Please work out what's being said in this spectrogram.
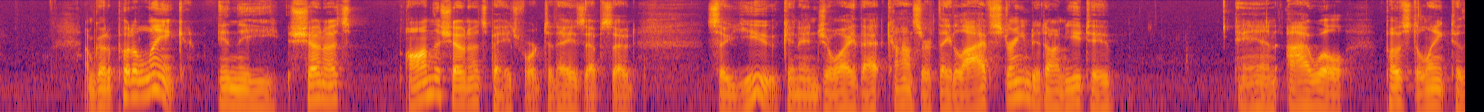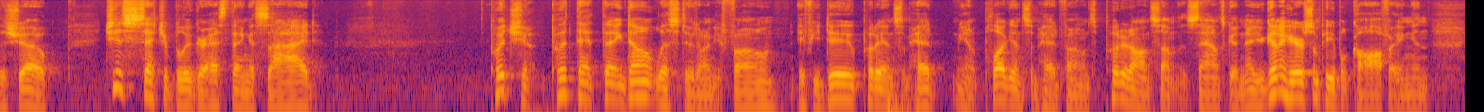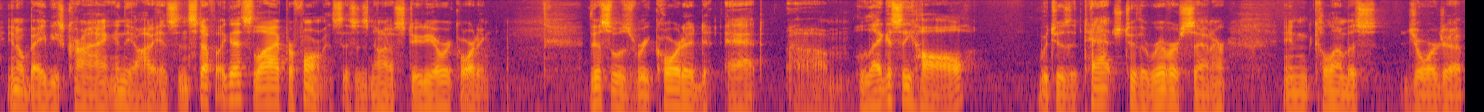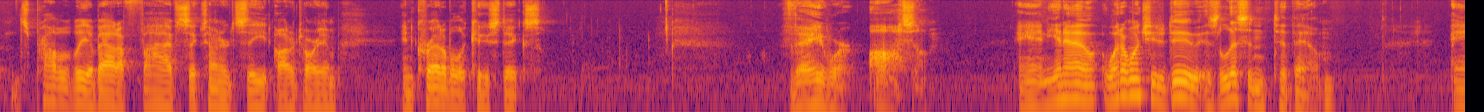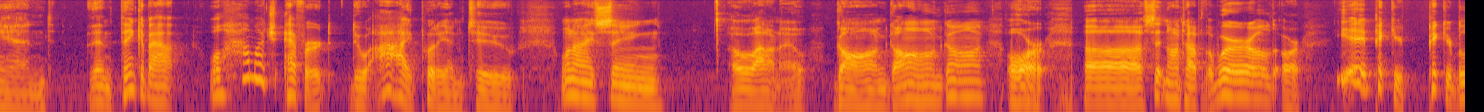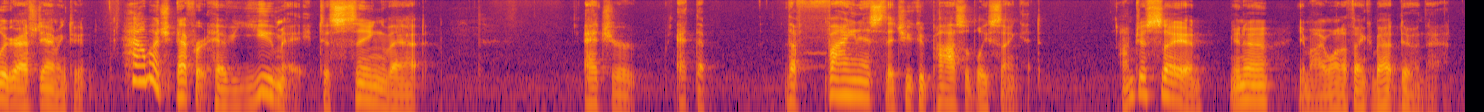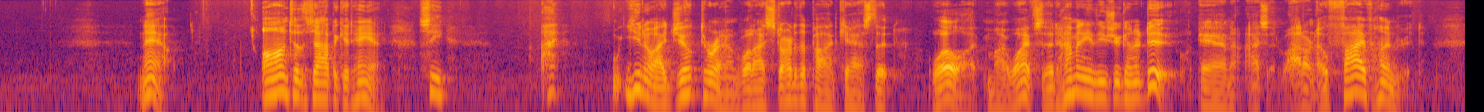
I'm going to put a link in the show notes on the show notes page for today's episode so you can enjoy that concert. They live streamed it on YouTube, and I will post a link to the show. Just set your bluegrass thing aside put you put that thing. Don't listen to it on your phone. If you do, put in some head, you know, plug in some headphones. Put it on something that sounds good. Now you're going to hear some people coughing and you know babies crying in the audience and stuff like that. that's live performance. This is not a studio recording. This was recorded at um, Legacy Hall, which is attached to the River Center in Columbus, Georgia. It's probably about a five, six hundred seat auditorium. Incredible acoustics. They were awesome. And you know, what I want you to do is listen to them and then think about well, how much effort do I put into when I sing, oh, I don't know, Gone, Gone, Gone, or uh, Sitting on Top of the World, or yeah, pick your, pick your bluegrass jamming tune. How much effort have you made to sing that at your at the the finest that you could possibly sing it? I'm just saying, you know, you might want to think about doing that. Now, on to the topic at hand. See, I, you know, I joked around when I started the podcast that, well, I, my wife said, "How many of these are you going to do?" And I said, "Well, I don't know, 500."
